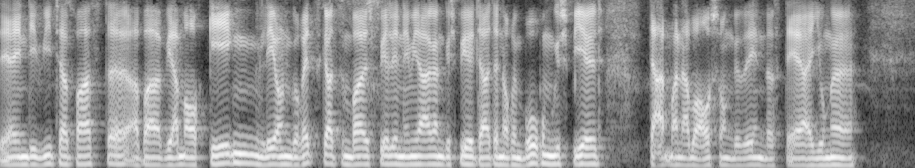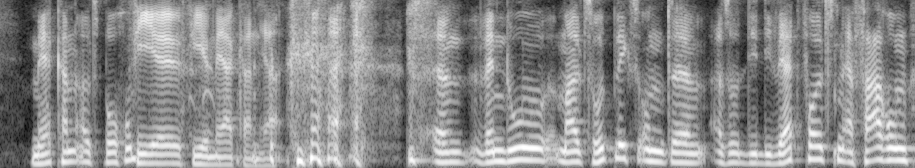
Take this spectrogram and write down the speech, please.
der in die Vita passte. Aber wir haben auch gegen Leon Goretzka zum Beispiel in dem Jahrgang gespielt. Der hat ja noch in Bochum gespielt. Da hat man aber auch schon gesehen, dass der Junge mehr kann als Bochum. Viel, viel mehr kann, ja. ähm, wenn du mal zurückblickst und äh, also die, die wertvollsten Erfahrungen,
